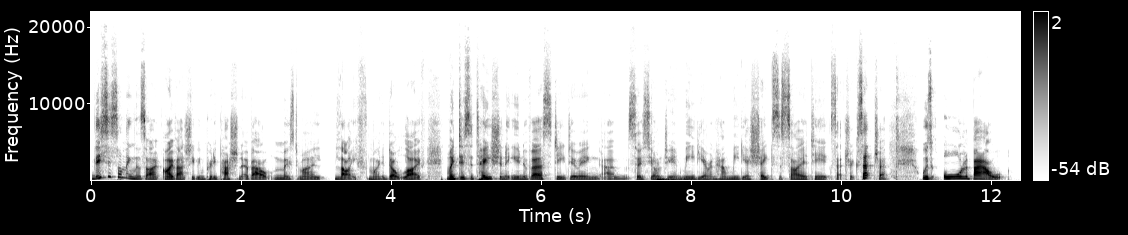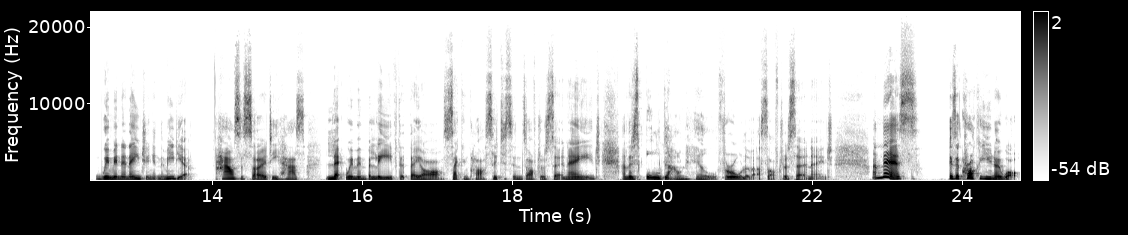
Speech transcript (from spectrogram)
this is something that I've actually been pretty passionate about most of my life, my adult life. My dissertation at university, doing um, sociology and media and how media shapes society, etc., etc., was all about women and aging in the media how society has let women believe that they are second class citizens after a certain age and that it's all downhill for all of us after a certain age. And this is a crocker, you know what.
